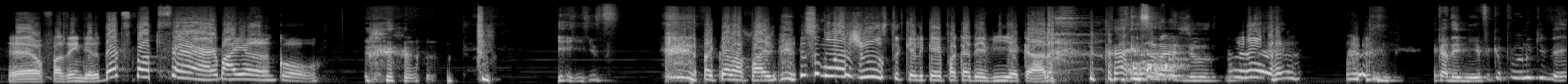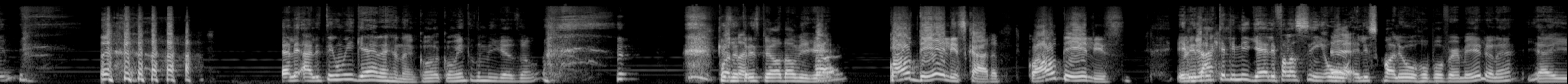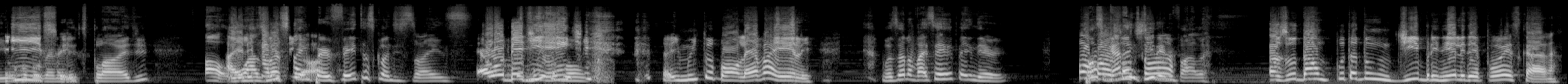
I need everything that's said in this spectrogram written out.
É, o fazendeiro. That's not fair, my uncle. Isso. Aquela parte. Isso não é justo que ele quer ir pra academia, cara. Isso não é justo. Academia fica pro ano que vem. ali, ali tem um Miguel, né, Renan? Com- Comenta do Miguelzão. Que Pô, o não- C3PO dá o Miguel. Qual deles, cara? Qual deles? Ele Primeiro dá aquele Miguel, ele fala assim, É. ele escolhe o robô vermelho, né? E aí o robô vermelho explode. Ó, Aí o ele azul fala está assim, em ó. perfeitas condições. É obediente e muito bom, leva ele. Você não vai se arrepender. Pô, Posso garantir, só- ele fala. O azul dá um puta de um dibre nele depois, cara.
